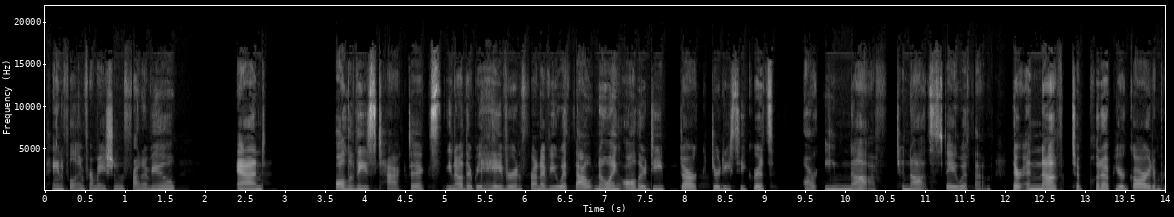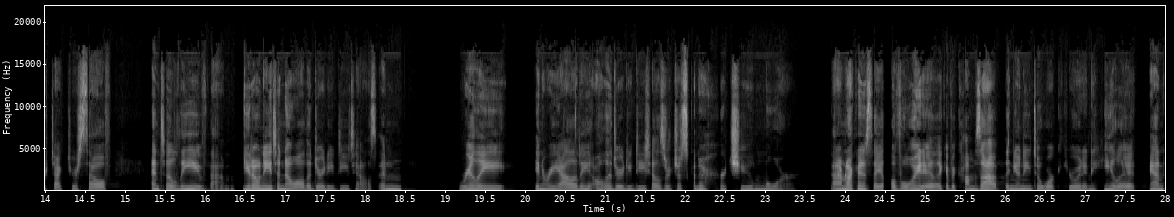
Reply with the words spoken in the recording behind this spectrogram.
painful information in front of you. And all of these tactics, you know, their behavior in front of you without knowing all their deep, dark, dirty secrets are enough to not stay with them. They're enough to put up your guard and protect yourself and to leave them. You don't need to know all the dirty details. And really, in reality, all the dirty details are just going to hurt you more. And I'm not going to say avoid it. Like if it comes up, then you need to work through it and heal it. And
